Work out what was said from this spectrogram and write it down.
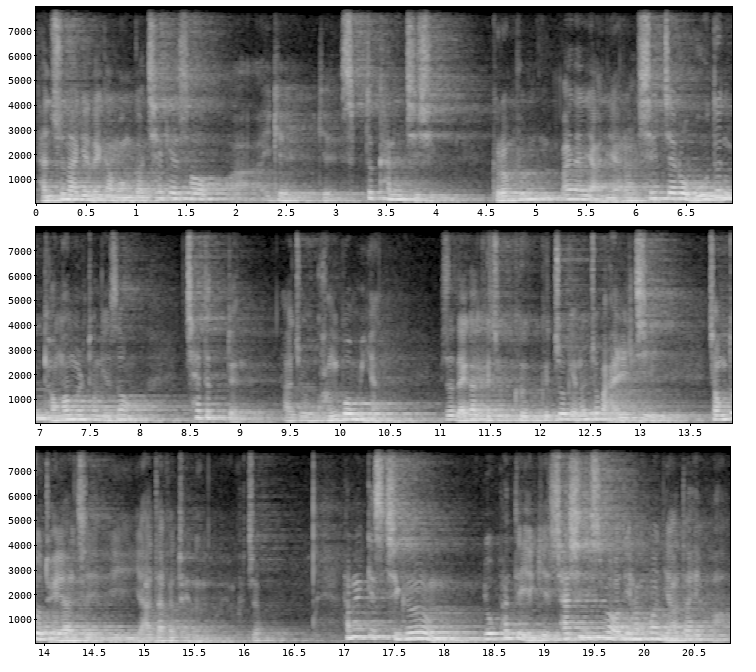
단순하게 내가 뭔가 책에서 아, 이렇게, 이렇게 습득하는 지식, 그런 뿐만이 아니라 실제로 모든 경험을 통해서 체득된 아주 광범위한, 그래서 내가 그, 그, 그쪽에는 좀 알지 정도 돼야지 이 야다가 되는 거예요. 그죠? 하나님께서 지금 요판때 얘기, 자신 있으면 어디 한번 야다 해봐.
